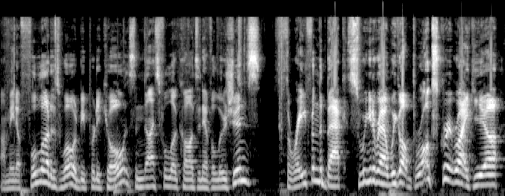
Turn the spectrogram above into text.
I mean, a full art as well would be pretty cool. Some nice full art cards and evolutions. Three from the back. Swinging around. We got Brock's Grit right here.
